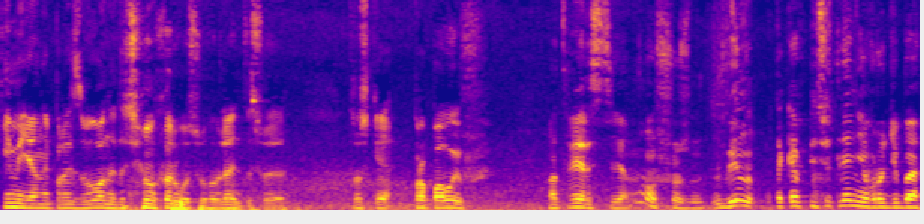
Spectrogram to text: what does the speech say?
хімія не призвела ні до чого хорошого. Гляньте, що я трошки пропалив отверстие. Ну що ж, він таке впечатлення, вроді би,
